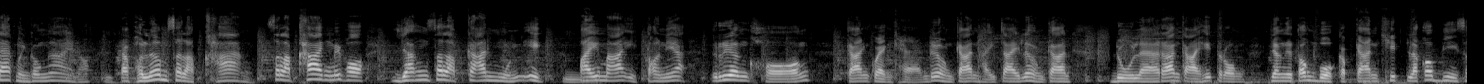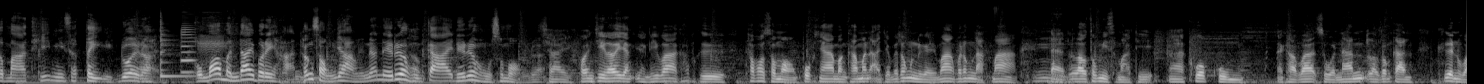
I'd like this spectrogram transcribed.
แรก ๆ มันก็ง่ายเนาะแต่พอเริ่มสลับข้าง สลับข้างยังไม่พอยังสลับการหมุนอีกไปมาอีกตอนเนี้ยเรื่องของการแกว่งแขนเรื่องของการหายใจเรื่องของการดูแลร่างกายให้ตรง ยังจะต้องบวกกับการคิด แล้วก็มีสมาธิมีสติอีกด้วยนะผมว่ามันได้บริหารทั้งสองอย่างเลยนะในเรื่องของกายในเรื่องของสมองด้วย ใช่เพราะจริงๆแล้วอย่างอย่างที่ว่าครับคือ ถ้าพอสมองปุ๊บเนี่ยบางครั้งมันอาจจะไม่ต้องเหนื่อยมากไม่ต้องหนักมากอืมแต่เราต้องมีสมาธินะควบคุม นะครับว่าส่วนนั้นเราต้องการเคลื่อนไหว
